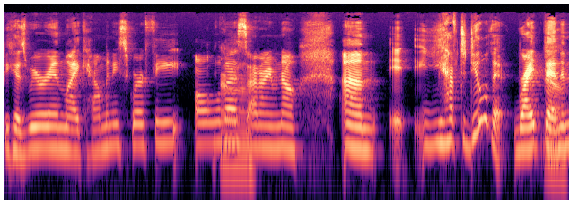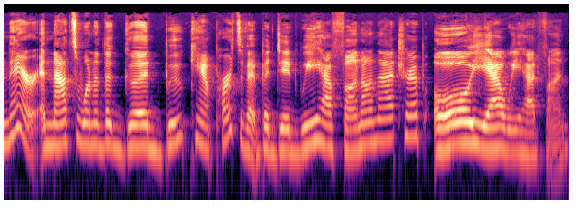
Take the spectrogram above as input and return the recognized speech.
because we were in like how many square feet all of us i don't even know um it, you have to deal with it right then yeah. and there and that's one of the good boot camp parts of it but did we have fun on that trip oh yeah we had fun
